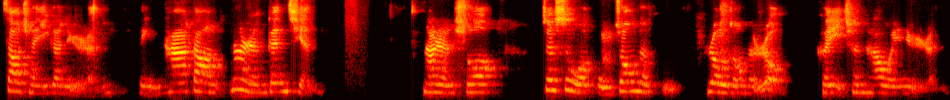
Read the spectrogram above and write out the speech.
造成一个女人，领他到那人跟前。那人说：“这是我骨中的骨，肉中的肉，可以称她为女人，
